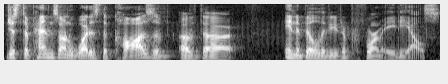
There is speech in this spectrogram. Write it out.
Just depends on what is the cause of, of the inability to perform ADLs.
